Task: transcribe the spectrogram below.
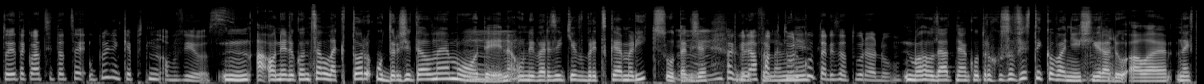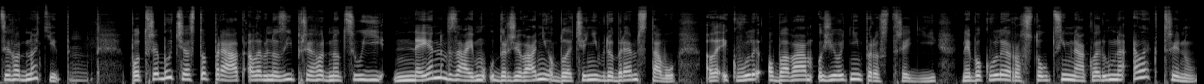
to je taková citace úplně Captain Obvious. Mm, a on je dokonce lektor udržitelné módy mm. na univerzitě v britském Lícu, takže... Mm, tak vydá fakturku tady za tu radu. Mohl dát nějakou trochu sofistikovanější radu, ale nechci hodnotit. Mm. Potřebu často prát ale mnozí přehodnocují nejen v zájmu udržování oblečení v dobrém stavu, ale i kvůli obavám o životní prostředí nebo kvůli rostoucím nákladům na elektřinu.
